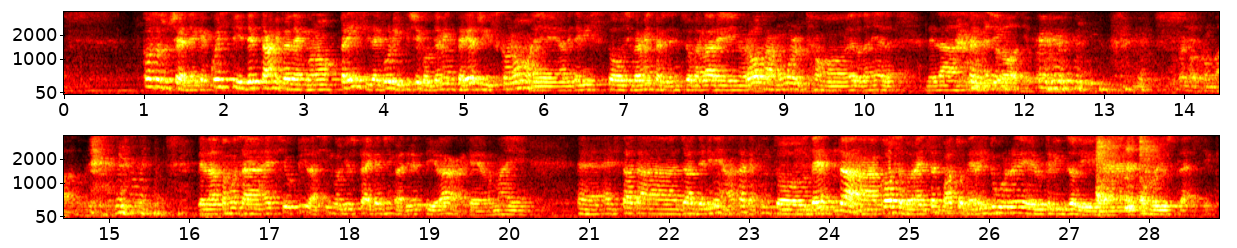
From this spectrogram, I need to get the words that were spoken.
Cosa succede? Che questi dettami poi vengono presi dai politici che ovviamente reagiscono e avete visto, sicuramente avete sentito parlare in Europa molto, vero Daniele? Della... Sì. L'odio. Poi sono trombato. della famosa SUP, la Single Use Packaging, la direttiva che ormai eh, è stata già delineata che appunto detta cosa dovrà essere fatto per ridurre l'utilizzo di, eh, del single use plastic.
